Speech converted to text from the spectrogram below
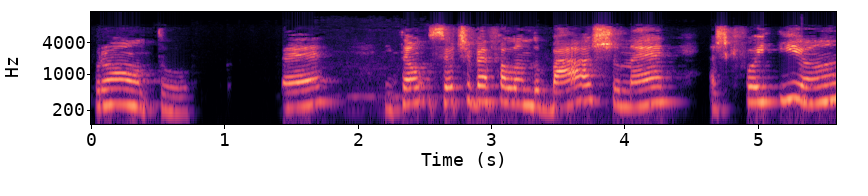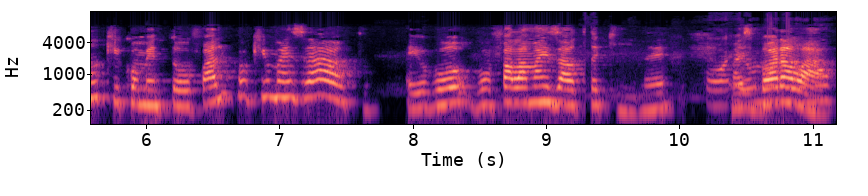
Pronto. É. Então, se eu estiver falando baixo, né? Acho que foi Ian que comentou, fale um pouquinho mais alto. Aí eu vou, vou falar mais alto aqui, né? Mas bora não, lá.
